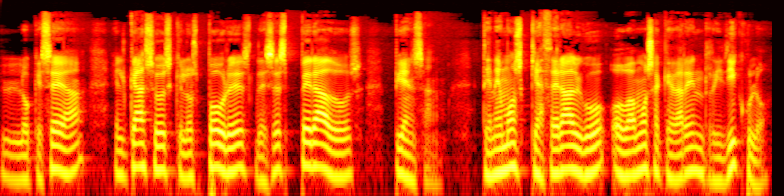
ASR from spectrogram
lo que sea. El caso es que los pobres, desesperados, piensan, tenemos que hacer algo o vamos a quedar en ridículo.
